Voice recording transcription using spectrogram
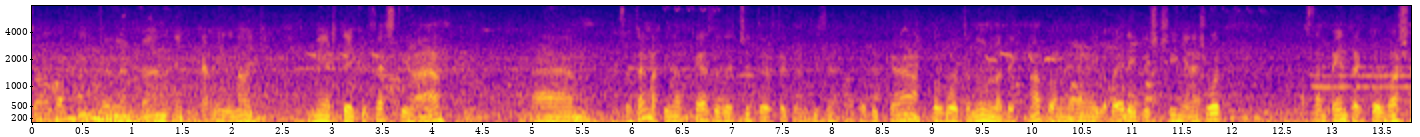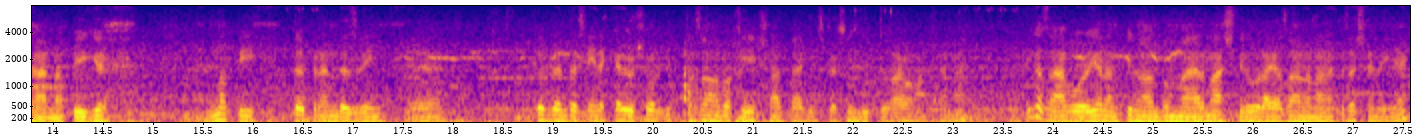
Szalva Finterlemben egy elég nagy mértékű fesztivál. Ez a tegnapi nap kezdődött csütörtökön 16-án, akkor volt a nulladik nap, amelyre még a belépés is ingyenes volt. Aztán péntektől vasárnapig napi több rendezvény, több rendezvényre kerül sor itt az Alba és Hátberg Express indítóállomásánál. Igazából jelen pillanatban már másfél órája az államának az események,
